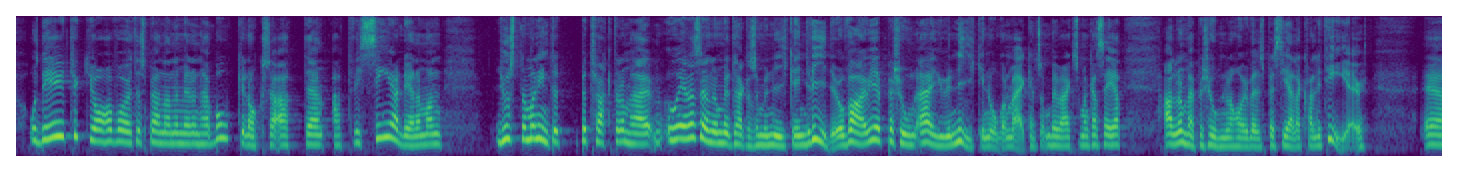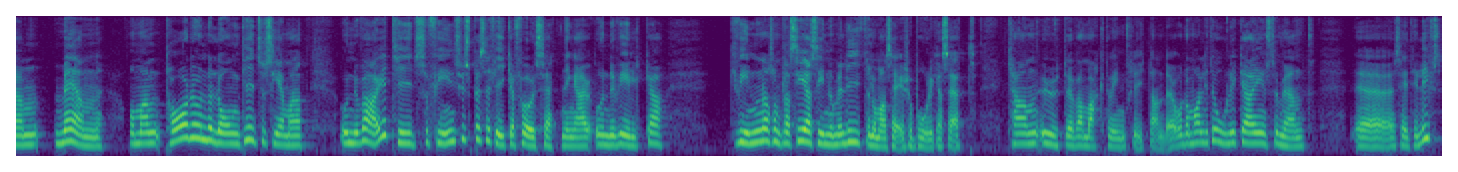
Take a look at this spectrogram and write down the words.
Och det tyckte jag har varit det spännande med den här boken också, att, eh, att vi ser det när man Just när man inte betraktar de här, å ena sidan de betraktas som unika individer och varje person är ju unik i någon bemärkelse. Man kan säga att alla de här personerna har ju väldigt speciella kvaliteter. Um, men om man tar det under lång tid så ser man att under varje tid så finns ju specifika förutsättningar under vilka kvinnorna som placeras inom eliten om man säger så på olika sätt kan utöva makt och inflytande. Och de har lite olika instrument eh, sig till livs.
